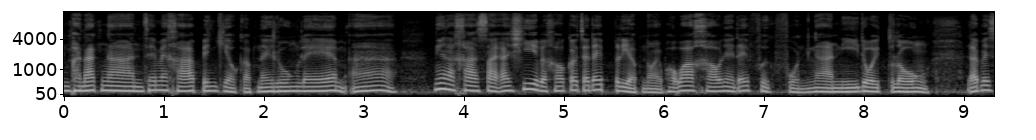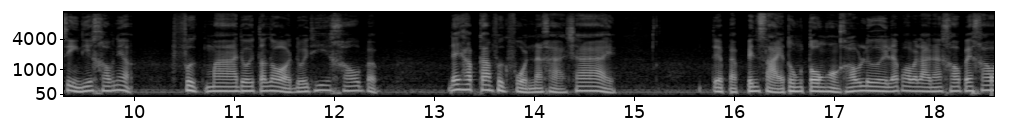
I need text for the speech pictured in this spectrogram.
เป็นพนักงานใช่ไหมคะเป็นเกี่ยวกับในโรงแรม อ่า นี่แหละค่ะสายอาชีพเขาก็จะได้เปรียบหน่อย เพราะว่าเขาเนี่ยได้ฝึกฝนงานนี้โดยตรง และเป็นสิ่งที่เขาเนี่ยฝึกมาโดยตลอด โดยที่เขาแบบได้รับการฝึกฝนนะคะ ใช่แต่แบบเป็นสายตรงๆของเขาเลย แล้วพอเวลานั้นเขาไปเข้า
